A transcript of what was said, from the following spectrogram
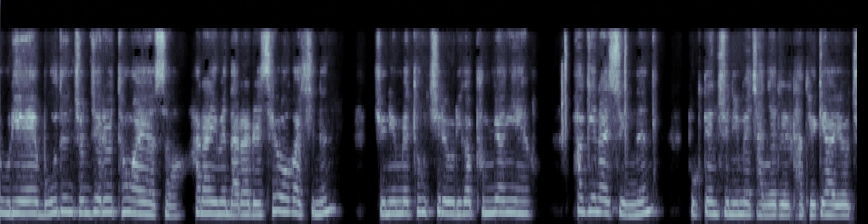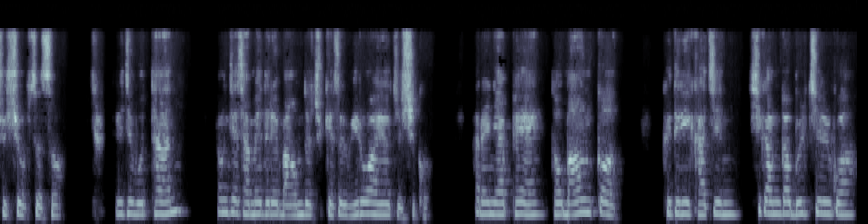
우리의 모든 존재를 통하여서 하나님의 나라를 세워가시는 주님의 통치를 우리가 분명히 확인할 수 있는 복된 주님의 자녀들 다 되게 하여 주시옵소서. 그러지 못한 형제 자매들의 마음도 주께서 위로하여 주시고 하나님 앞에 더 마음껏 그들이 가진 시간과 물질과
